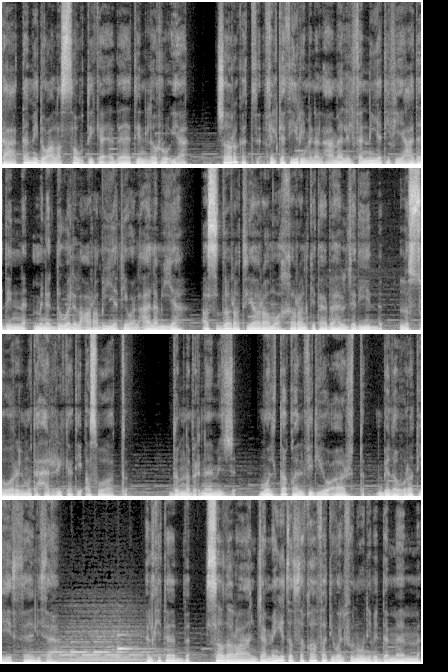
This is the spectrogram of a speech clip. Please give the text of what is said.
تعتمد على الصوت كأداة للرؤية. شاركت في الكثير من الأعمال الفنية في عدد من الدول العربية والعالمية. أصدرت يارا مؤخرا كتابها الجديد للصور المتحركة أصوات ضمن برنامج ملتقى الفيديو آرت بدورته الثالثة. الكتاب صدر عن جمعية الثقافة والفنون بالدمام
